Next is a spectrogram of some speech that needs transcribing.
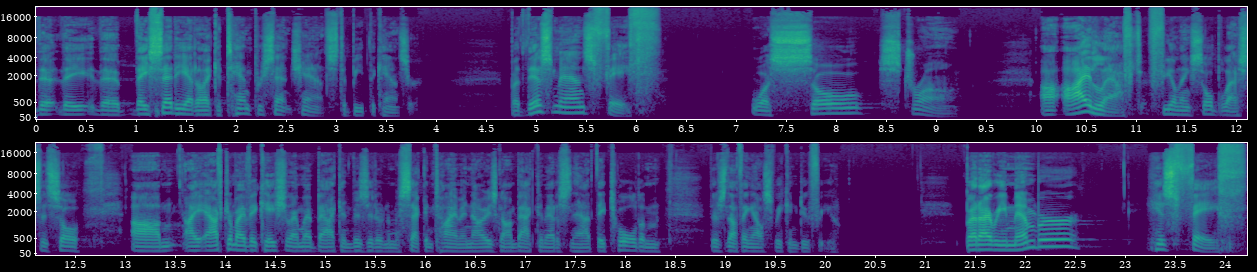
the, the, the, they said he had like a 10% chance to beat the cancer. But this man's faith was so strong. Uh, I left feeling so blessed. And so um, I, after my vacation, I went back and visited him a second time, and now he's gone back to Medicine Hat. They told him, There's nothing else we can do for you. But I remember his faith.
